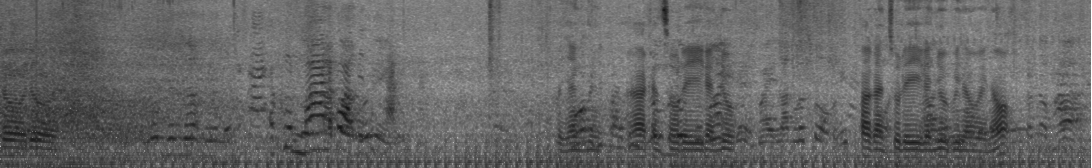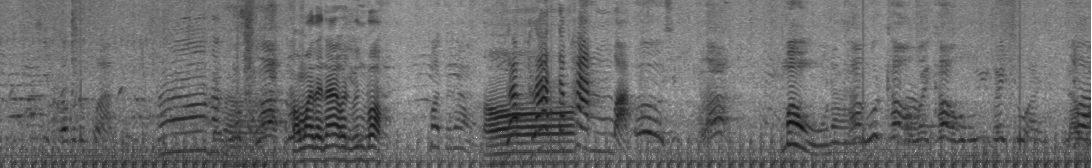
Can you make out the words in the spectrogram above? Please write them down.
เด้อเด้อเอาขึ้นมาแล้วบอกจะหักเพิ่นยังพากันโซเลกันอยู่พากันโซเลกันอยู่พี่น้องเอ้ยเนาะอ๋อเออเอามาแต่หน้าเพิ่นเพิ่นบ่มาแต่หน้าอ๋อรับลาดตะพังบอกเออสิพระเมานะถ้าวุดเข้าไว้เข้าก็มุ้ยไฟช่วยแล้วเมา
